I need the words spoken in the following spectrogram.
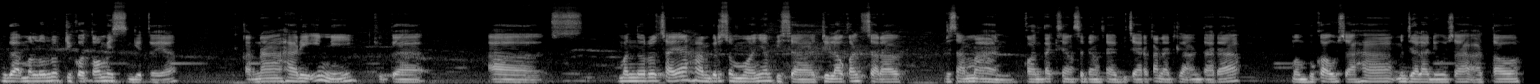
nggak melulu dikotomis gitu ya karena hari ini juga uh, menurut saya hampir semuanya bisa dilakukan secara bersamaan. Konteks yang sedang saya bicarakan adalah antara membuka usaha, menjalani usaha atau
